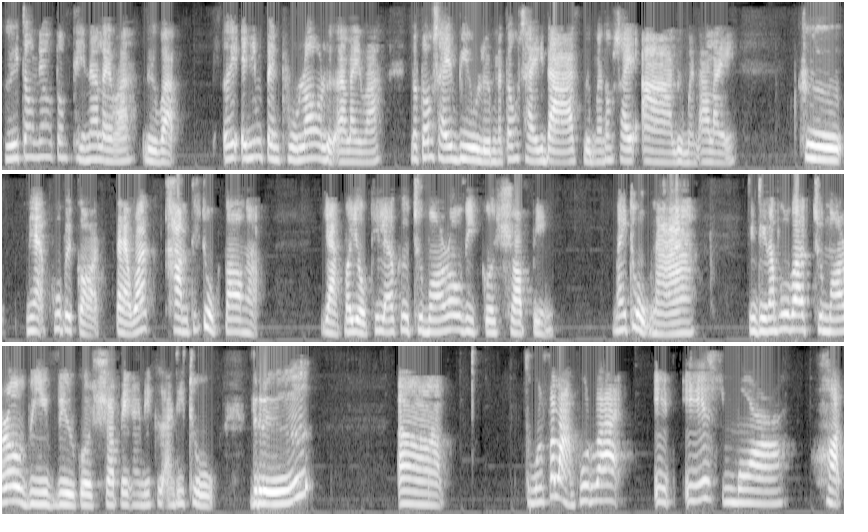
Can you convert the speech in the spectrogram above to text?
เฮ้ยต้องเนี่ยต้องเทนอะไรวะหรือแบบเอ้ยไอ้นี่มันเป็นพูลหรืออะไรวะเราต้องใช้วิวหรือมันต้องใช้ดาร์หรือมันต้องใช้อาร์หรือมันอะไร คือเนี่ยพูดไปก่อน แต่ว่าคำที่ถูกต้องอะอย่างประโยคที่แล้วคือ tomorrow we go shopping ไม่ถูกนะ จริงๆต้องพูดว่า tomorrow we will go shopping อันนี้คืออันที่ถูก หรืออสมมติฝรั่งพูดว่า it is more hot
